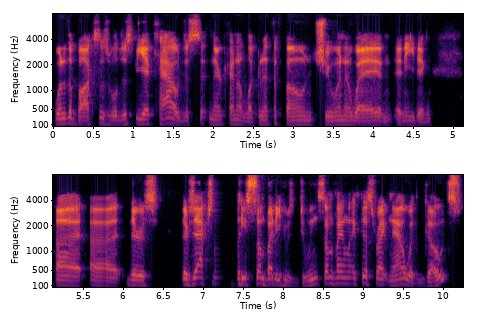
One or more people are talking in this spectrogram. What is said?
one of the boxes will just be a cow just sitting there kind of looking at the phone, chewing away and, and eating. Uh, uh, there's, there's actually somebody who's doing something like this right now with goats,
